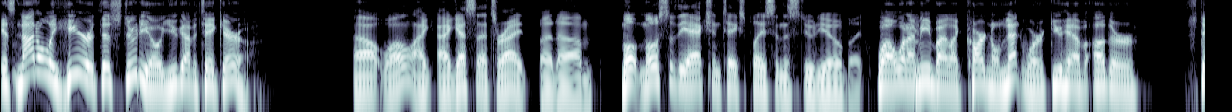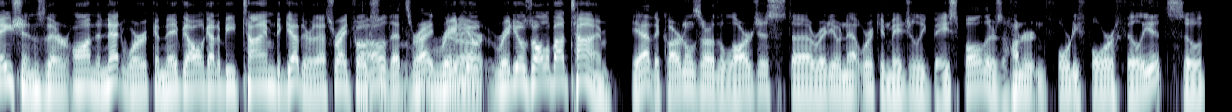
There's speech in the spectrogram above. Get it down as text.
it's not only here at this studio you got to take care of. Uh, well, I, I guess that's right, but um, mo- most of the action takes place in the studio. But well, what I mean by like Cardinal Network, you have other stations that are on the network, and they've all got to be timed together. That's right, folks. Oh, that's right. Radio radio's all about time. Yeah, the Cardinals are the largest uh, radio network in Major League Baseball. There's 144 affiliates, so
